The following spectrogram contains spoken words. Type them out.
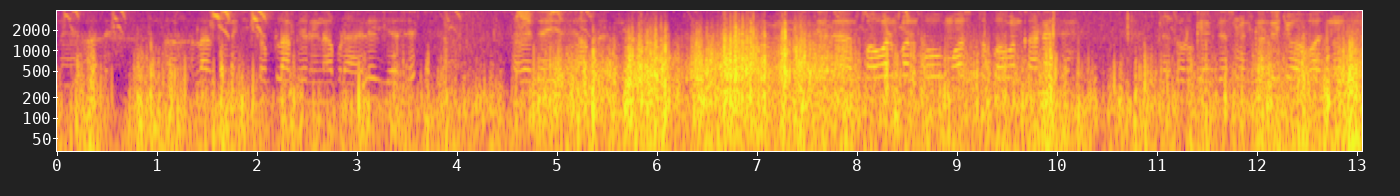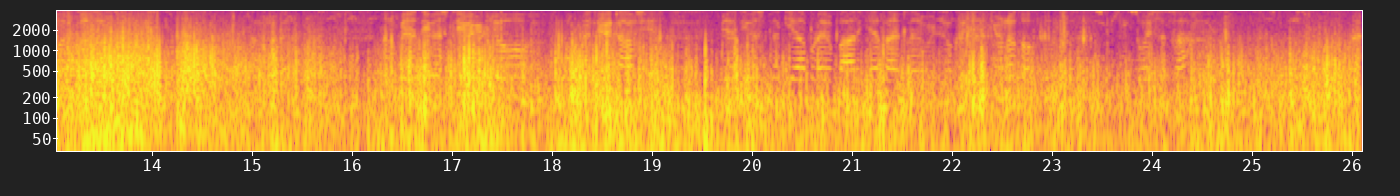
અને હાલે હલાતું નહીં ચપલા પહેરીને આપણે હાલી ગયા છે હવે જઈએ છીએ આપણે મમ્મીને લીધે છે અને પવન પણ બહુ મસ્ત પવન કાઢે છે એટલે થોડુંક એડજસ્ટમેન્ટ કરી લેજો અવાજનું તમારી પાસે અને બે દિવસથી વીડિયો આપણે લેટ આવશે બે દિવસ લગી આપણે બહાર ગયા હતા એટલે વીડિયો કંઈ મૂક્યો નહોતો તોય છતાં આપણે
